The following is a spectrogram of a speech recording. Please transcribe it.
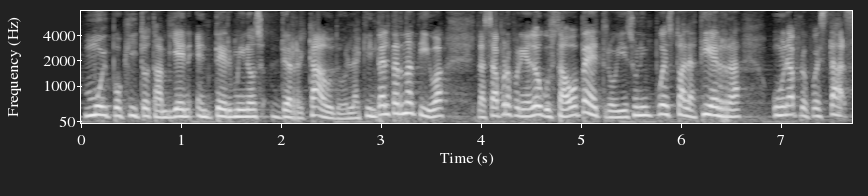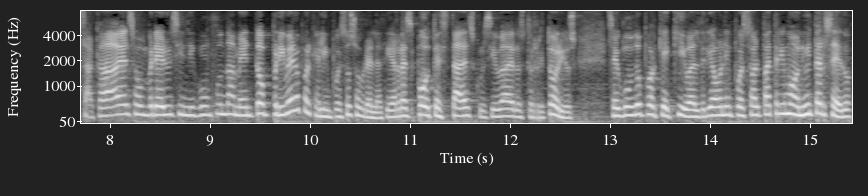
muy poquito también en términos de recaudo. La quinta alternativa la está proponiendo Gustavo Petro y es un impuesto a la tierra, una propuesta sacada del sombrero y sin ningún fundamento. Primero, porque el impuesto sobre la tierra es potestad exclusiva de los territorios. Segundo, porque equivaldría a un impuesto al patrimonio. Y tercero,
